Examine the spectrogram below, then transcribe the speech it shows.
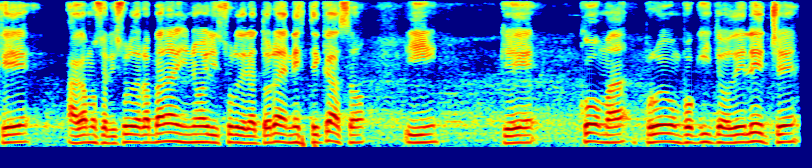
que hagamos el isur de Rabbanán y no el isur de la Torah en este caso, y que coma, pruebe un poquito de leche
